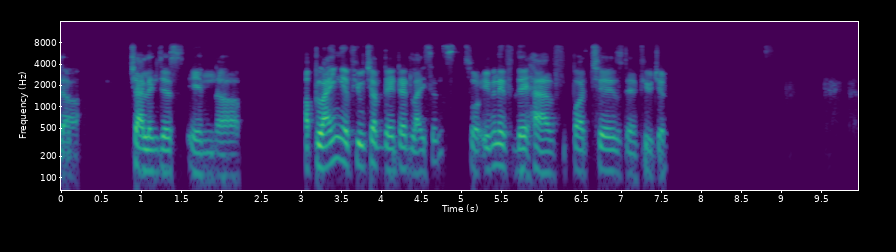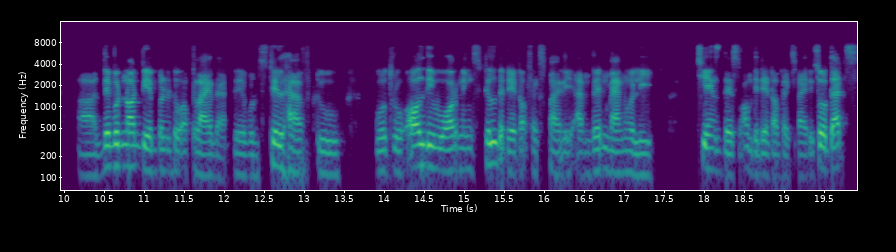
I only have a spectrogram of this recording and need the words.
uh, challenges in uh, applying a future dated license. So even if they have purchased a future, uh, they would not be able to apply that. They would still have to go through all the warnings till the date of expiry and then manually change this on the date of expiry. So that's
